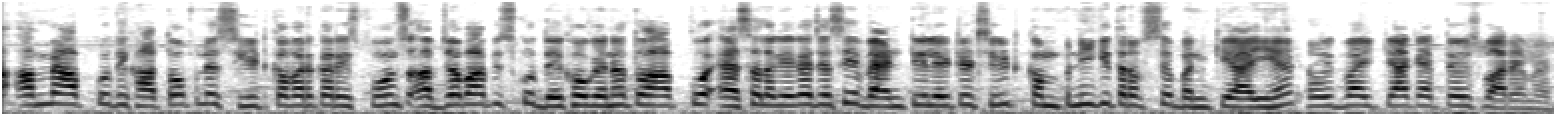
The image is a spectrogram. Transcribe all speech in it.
अब मैं आपको दिखाता हूँ अपने सीट कवर का रिस्पॉन्स अब जब आप इसको देखोगे ना तो आपको ऐसा लगेगा जैसे वेंटिलेटेड सीट कंपनी की तरफ़ से बन के आई है। रोहित भाई क्या कहते हो इस बारे में?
